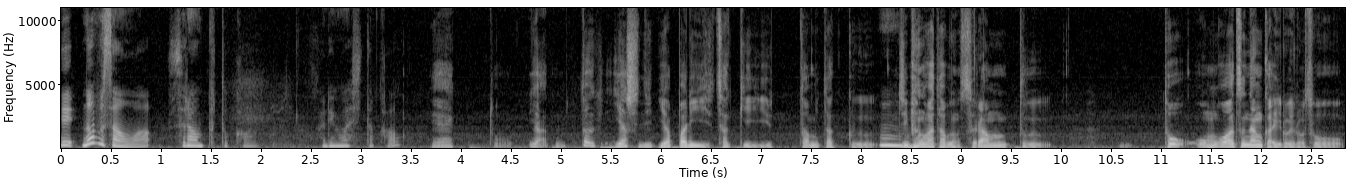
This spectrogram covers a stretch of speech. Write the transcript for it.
え、ノブさんはスランプとかありましたか？えーっといやだやしやっぱりさっき言ったみたく、うん自分は多分スランプと思わずなんかいろいろそう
